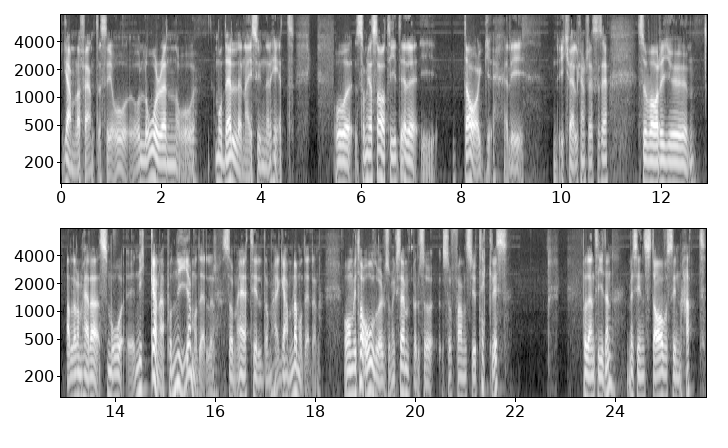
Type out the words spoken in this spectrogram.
gamla fantasy och, och loren och modellerna i synnerhet. Och som jag sa tidigare i dag, eller i, ikväll kanske jag ska säga, så var det ju alla de här små eh, nickarna på nya modeller som är till de här gamla modellerna. Och om vi tar Old World som exempel så, så fanns ju Teklis på den tiden med sin stav och sin hatt.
